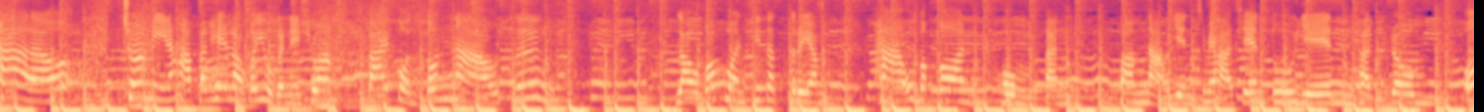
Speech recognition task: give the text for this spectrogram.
ค่ะ แล้วช่วงนี้นะคะ ประเทศเราก็อยู่กันในช่วงปลายฝนต้นหนาว ซึ่ง เราก็ควรที่จะเตรียมหาอุปกรณ์ห่มกันความหนาวเย็นใช่ไหมคะ เช่น ตู้เย็น พัดลม โอ้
